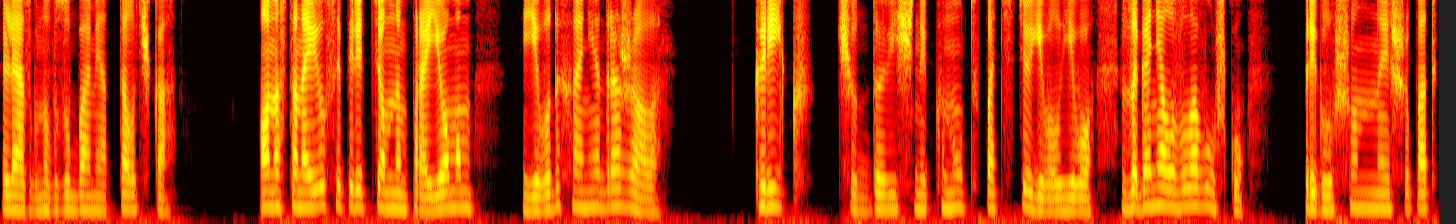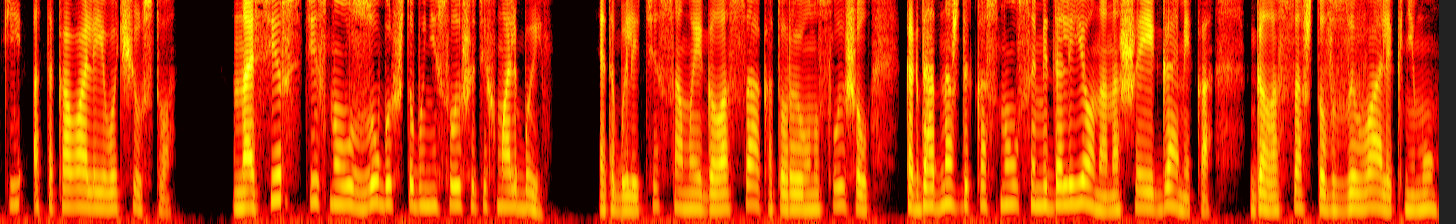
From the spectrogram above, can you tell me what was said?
лязгнув зубами от толчка. Он остановился перед темным проемом, его дыхание дрожало. Крик, чудовищный кнут подстегивал его, загонял в ловушку. Приглушенные шепотки атаковали его чувства. Насир стиснул зубы, чтобы не слышать их мольбы — это были те самые голоса, которые он услышал, когда однажды коснулся медальона на шее Гамика, голоса, что взывали к нему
